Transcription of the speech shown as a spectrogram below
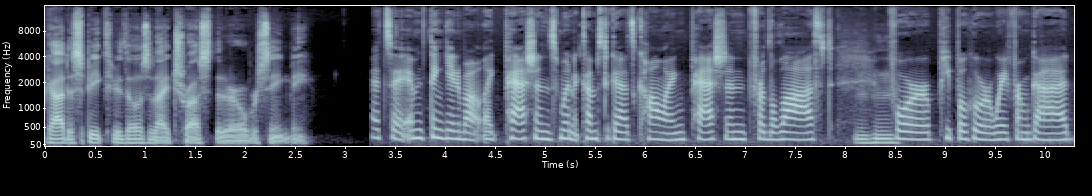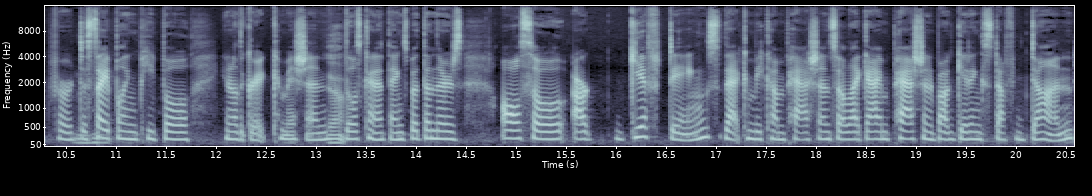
God to speak through those that I trust that are overseeing me. I'd say I'm thinking about like passions when it comes to God's calling, passion for the lost, mm-hmm. for people who are away from God, for mm-hmm. discipling people, you know, the Great Commission, yeah. those kind of things. But then there's also our giftings that can become passion. So, like, I'm passionate about getting stuff done.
